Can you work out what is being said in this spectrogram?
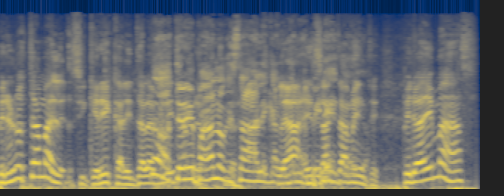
Pero no está mal si querés calentar la No, pileta. tenés que pagar lo que sale, calentar Claro, la pileta, exactamente. Pero además,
